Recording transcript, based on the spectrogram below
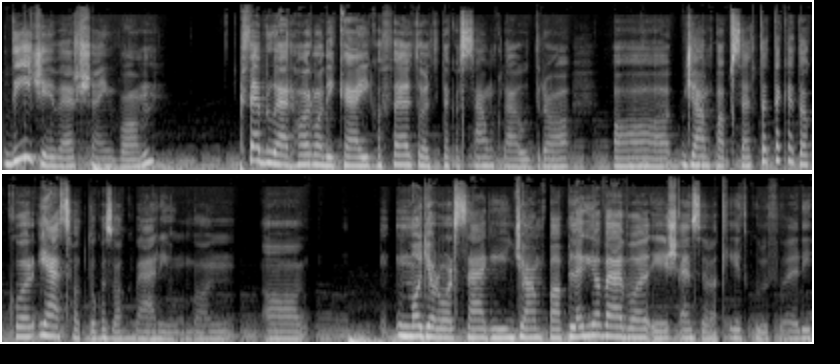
DJ verseny van. Február 3-áig, ha feltöltitek a Soundcloud-ra a Jump Up szetteteket, akkor játszhattok az akváriumban a magyarországi Jump Up legjavával, és ezzel a két külföldi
